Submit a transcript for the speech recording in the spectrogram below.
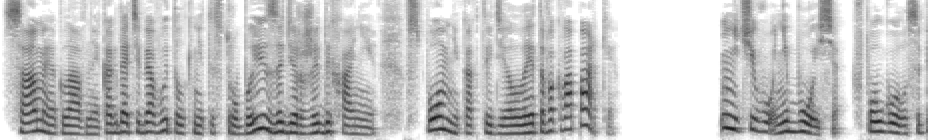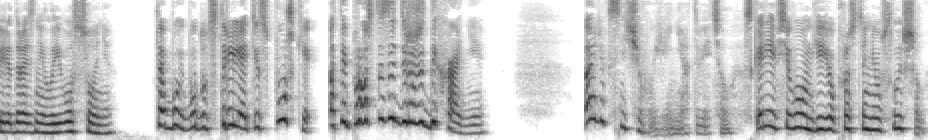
«Самое главное, когда тебя вытолкнет из трубы, задержи дыхание. Вспомни, как ты делала это в аквапарке». «Ничего, не бойся», — в полголоса передразнила его Соня. «Тобой будут стрелять из пушки, а ты просто задержи дыхание». Алекс ничего ей не ответил. Скорее всего, он ее просто не услышал.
